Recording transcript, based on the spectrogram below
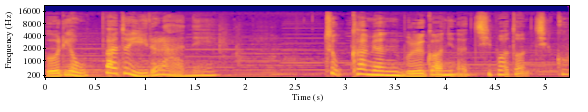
우리 오빠도 일을 안 해. 툭하면 물건이나 집어던지고.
